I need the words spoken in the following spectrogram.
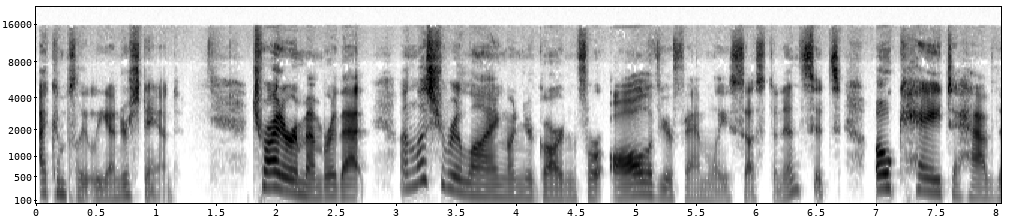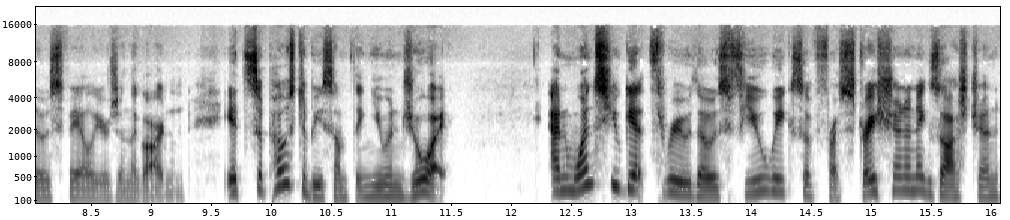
I completely understand. Try to remember that unless you're relying on your garden for all of your family's sustenance, it's okay to have those failures in the garden. It's supposed to be something you enjoy. And once you get through those few weeks of frustration and exhaustion,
